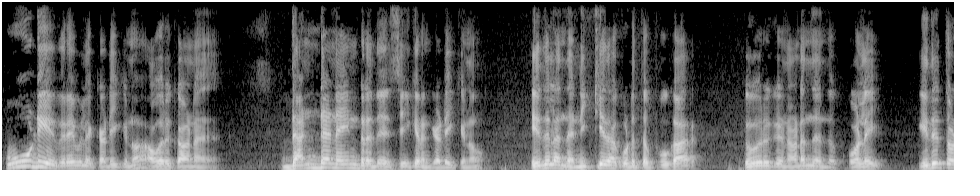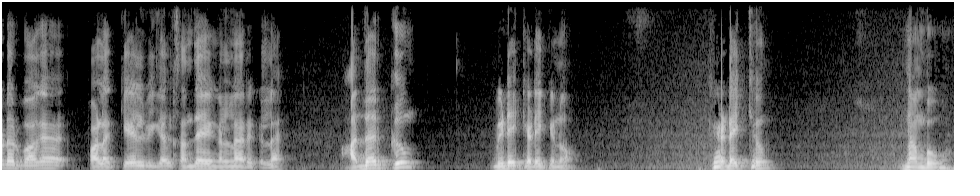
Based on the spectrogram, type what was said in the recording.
கூடிய விரைவில் கிடைக்கணும். அவருக்கான தண்டனைன்றது சீக்கிரம் கிடைக்கணும். இதில் அந்த நிக்கிதா கொடுத்த புகார் இவருக்கு நடந்த இந்த கொலை இது தொடர்பாக பல கேள்விகள் சந்தேகங்கள்லாம் இருக்குல்ல. அதற்கும் விடை கிடைக்கணும். கிடைக்கும். நம்புவோம்.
